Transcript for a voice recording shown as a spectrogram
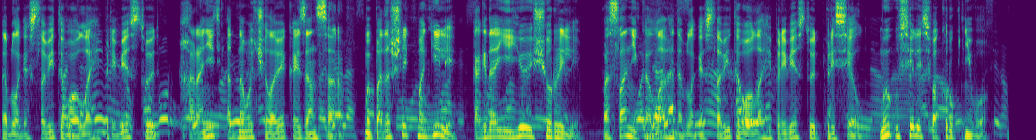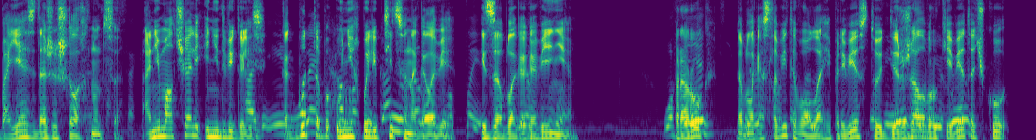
да благословит его Аллах и приветствует, хоронить одного человека из ансаров. Мы подошли к могиле, когда ее еще рыли. Посланник Аллаха, да благословит его Аллах и приветствует, присел. Мы уселись вокруг него, боясь даже шелохнуться. Они молчали и не двигались, как будто бы у них были птицы на голове. Из-за благоговения Пророк, да благословит его Аллах и приветствует, держал в руке веточку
